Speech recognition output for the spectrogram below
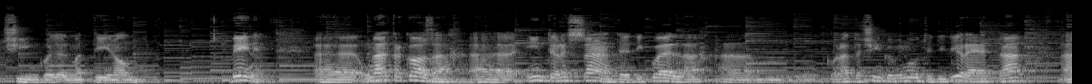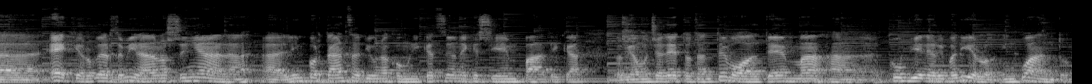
5 del mattino. Bene, eh, un'altra cosa eh, interessante di quella 45 ehm, minuti di diretta eh, è che Roberto Milano segnala eh, l'importanza di una comunicazione che sia empatica. Lo abbiamo già detto tante volte, ma eh, conviene ribadirlo in quanto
